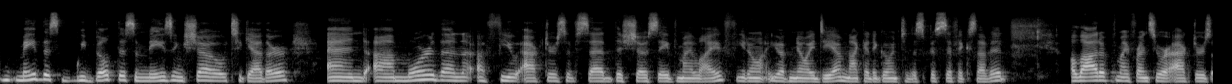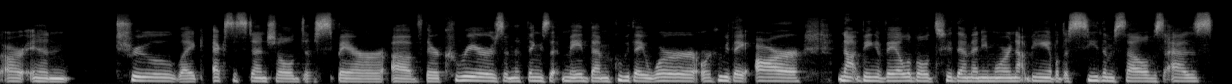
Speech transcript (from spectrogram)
made this we built this amazing show together. And um, more than a few actors have said this show saved my life. You don't you have no idea. I'm not going to go into the specifics of it. A lot of my friends who are actors are in true like existential despair of their careers and the things that made them who they were or who they are not being available to them anymore not being able to see themselves as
